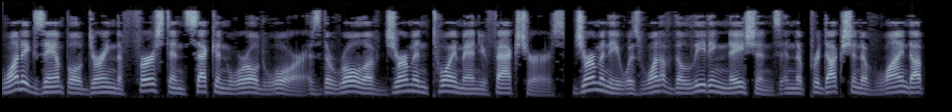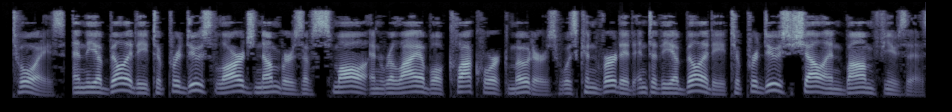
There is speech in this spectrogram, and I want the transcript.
One example during the First and Second World War is the role of German toy manufacturers. Germany was one of the leading nations in the production of wind-up toys, and the ability to produce large numbers of small and reliable clockwork motors was converted into the ability to produce shell and bomb fuses.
